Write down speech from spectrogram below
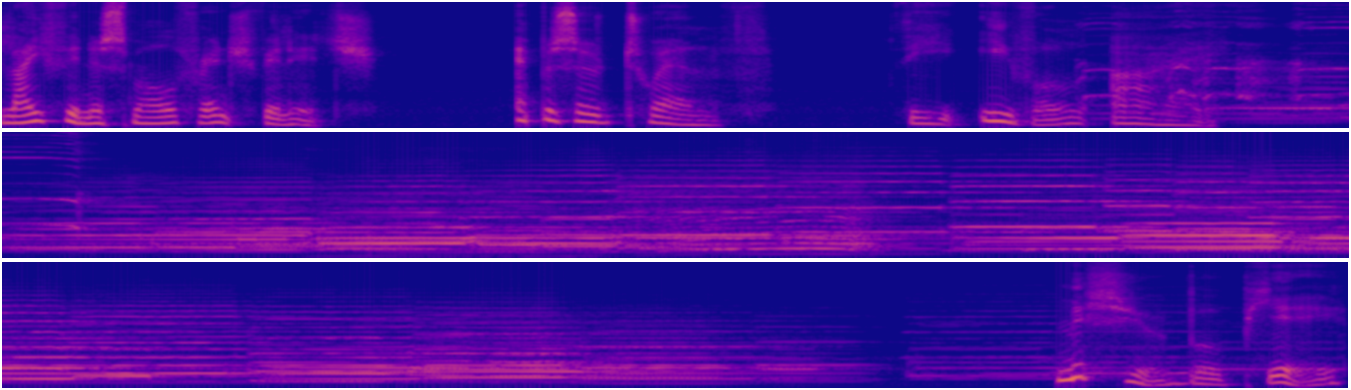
Life in a Small French Village, Episode 12 The Evil Eye. Monsieur Beaupier,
